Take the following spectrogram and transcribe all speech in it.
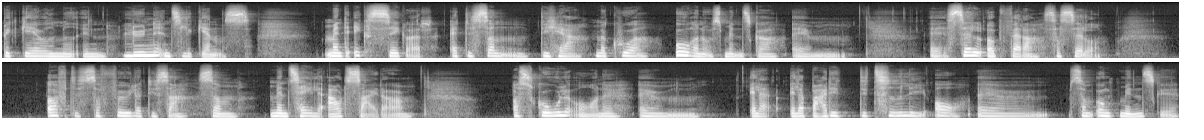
begavet med en lynende intelligens. Men det er ikke sikkert, at det er sådan, de her Merkur-Uranus-mennesker øhm, øh, selv opfatter sig selv. Ofte så føler de sig som mentale outsidere. Og skoleårene, øhm, eller, eller bare de, de tidlige år øhm, som ungt menneske,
